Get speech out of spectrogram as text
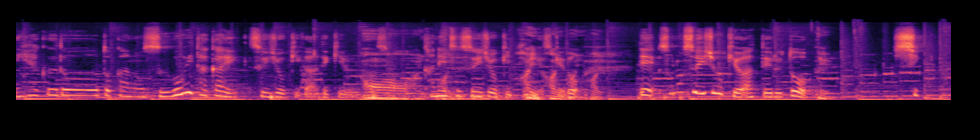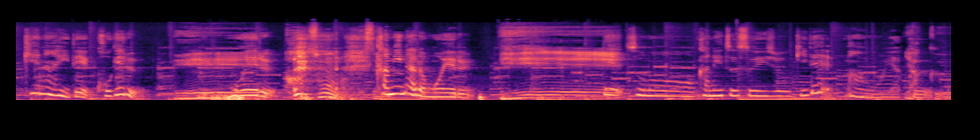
200度とかのすごい高い水蒸気ができるんですよ。加熱水蒸気って言うんですけど。でその水蒸気を当てると湿気内で焦げる燃える。あ、そうなんですね。紙なら燃える。で、その加熱水蒸気でパンを焼く。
